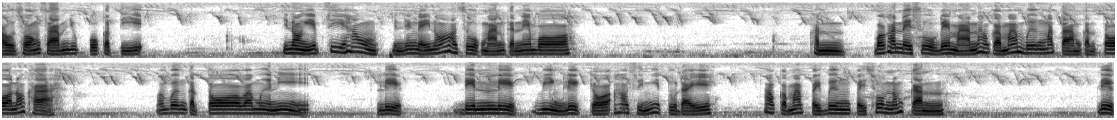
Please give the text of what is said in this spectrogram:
เข่าสองสามอยู่ปกติพี่น้องเอฟซีเฮาเป็นยังไงเนาะโศกหมานกันแน่บอคันบ่คันได้โศกได้หมานเฮากับมาเบิงมาตามกันต่อเนาะค่ะ มาเบิงกันต่อว่ามือนี่เลขเด่นเลขวิ่งเลขเจาะเฮาสิมีตัวใดเฮากับมาไปเบิงไปชมน้ำกัน เลข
